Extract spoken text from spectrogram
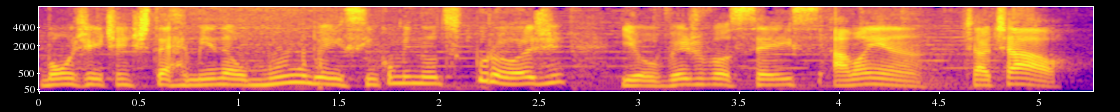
Bom, gente, a gente termina o mundo em 5 minutos por hoje e eu vejo vocês amanhã. Tchau, tchau!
